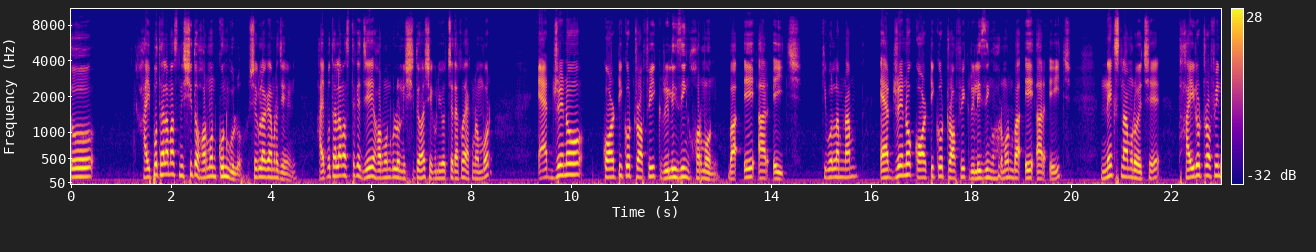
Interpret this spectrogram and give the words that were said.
তো হাইপোথ্যালামাস নিশ্চিত হরমোন কোনগুলো? সেগুলো আগে আমরা জেনে নিই। হাইপোথ্যালামাস থেকে যে হরমোনগুলো নিশ্চিত হয়, সেগুলি হচ্ছে দেখো এক নম্বর অ্যাড্রেনো কর্টিকোট্রফিক রিলিজিং হরমোন বা এআরএইচ কি বললাম নাম? অ্যাড্রেনো কর্টিকোট্রফিক রিলিজিং হরমোন বা এআরএইচ নেক্সট নাম রয়েছে থাইরোট্রফিন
